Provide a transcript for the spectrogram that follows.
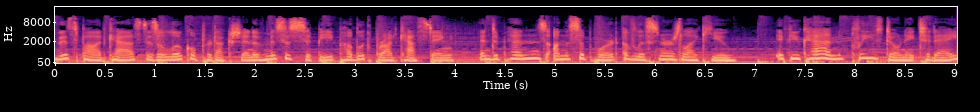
This podcast is a local production of Mississippi Public Broadcasting and depends on the support of listeners like you. If you can, please donate today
